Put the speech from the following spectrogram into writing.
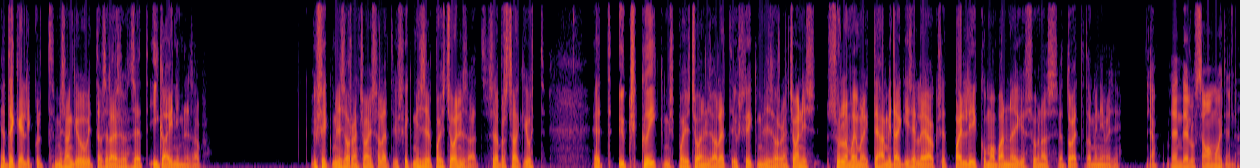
ja tegelikult, mis ongi huvitav selle asjas, on see, et iga inimene saab. Ükskõik millises organisatsioonis sa oled, ükskõik millisel positsioonil sa oled, sellepärast sa oledki juht et ükskõik, mis positsioonil sa oled, ükskõik millises organisatsioonis, sul on võimalik teha midagi selle jaoks, et pall liikuma panna õiges suunas ja toetada oma inimesi. jah, enda elus samamoodi onju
